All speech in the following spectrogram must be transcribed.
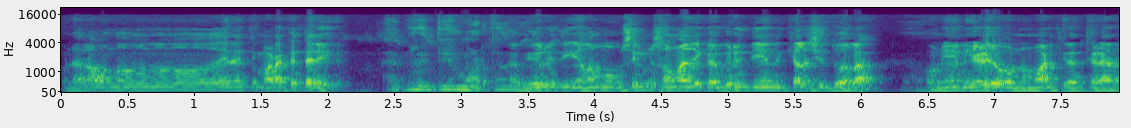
ಅವನ್ನೆಲ್ಲ ಒಂದೊಂದು ಒಂದೊಂದು ಏನೈತಿ ಮಾಡಕತ್ತಾರೆ ಈಗ ಅಭಿವೃದ್ಧಿ ಮಾಡ್ತಾರೆ ಅಭಿವೃದ್ಧಿಗೆ ನಮ್ಮ ಮುಸ್ಲಿಂ ಸಮಾಜಕ್ಕೆ ಅಭಿವೃದ್ಧಿ ಏನು ಕೆಲಸ ಇದ್ವಲ್ಲ ಅವನೇನು ಹೇಳಿ ಅವ್ರನ್ನ ಮಾಡ್ತೀರಿ ಅಂತ ಹೇಳ್ಯಾರ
